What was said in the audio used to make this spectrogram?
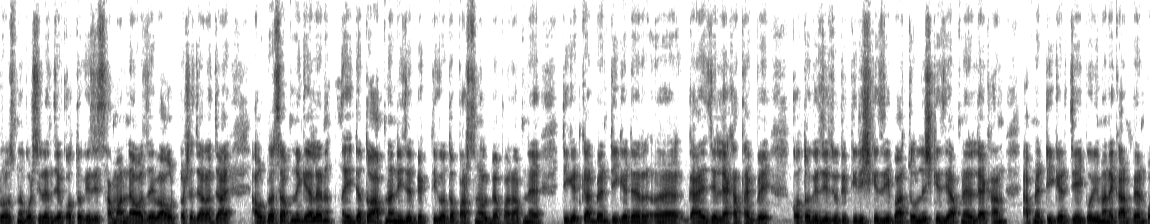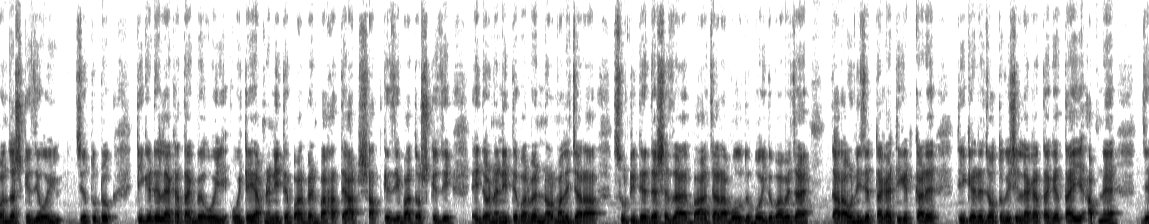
প্রশ্ন করছিলেন যে কত কেজি সামান নেওয়া যায় বা আউটপাসে যারা যায়। আউটপাসে আপনি গেলেন, এইটা তো আপনার নিজের ব্যক্তিগত পার্সোনাল ব্যাপার। আপনি টিকিট কাটবেন, টিকিটের গায়ে যে লেখা থাকবে, কত কেজি, যদি তিরিশ কেজি বা চল্লিশ কেজি আপনি লেখান, আপনি টিকিট যেই পরিমাণে কাটবেন, পঞ্চাশ কেজি, ওই যতটুক টিকিটে লেখা থাকবে, ওই, ওইটাই আপনি নিতে পারবেন। বা হাতে আট, সাত কেজি বা দশ কেজি, এই ধরনের নিতে পারবেন। নর্মালি যারা ছুটিতে দেশে যায় বা যারা বৈধ, বৈধভাবে যায়, তারাও নিজের টাকায় টিকিট কাটে। টিকিটে যত বেশি লেখা থাকে, তাই আপনি যে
